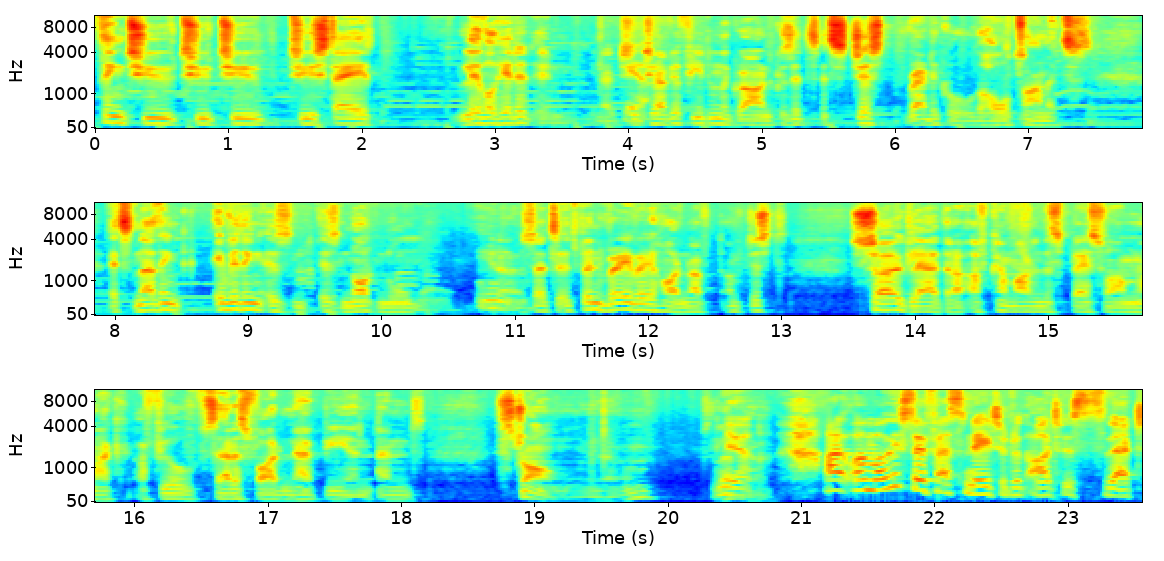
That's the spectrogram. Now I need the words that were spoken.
thing to to to to stay level-headed in. You know, to, Yeah. to have your feet on the ground, because it's it's just radical the whole time. It's it's nothing. Everything is is not normal. You mm. know, so it's it's been very very hard, and I've, I'm just so glad that I- I've come out in this place where I'm like I feel satisfied and happy and and strong. You know. Yeah, I, I'm always so fascinated with artists that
